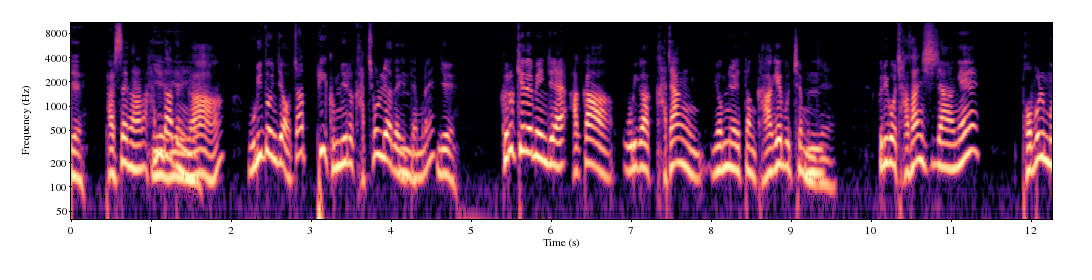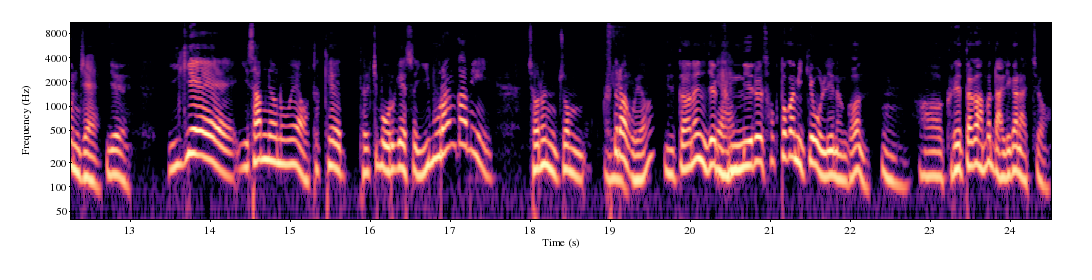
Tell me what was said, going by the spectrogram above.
예. 발생을 한다든가 예, 예, 예. 우리도 이제 어차피 금리를 같이 올려야 되기 음. 때문에 음, 그렇게 되면 이제 아까 우리가 가장 염려했던 가계부채 문제 음. 그리고 자산시장의 버블 문제 예. 이게 2, 3년 후에 어떻게 될지 모르겠어. 이 불안감이 저는 좀 크더라고요. 예. 일단은 이제 예. 금리를 속도감 있게 올리는 건, 음. 어, 그랬다가 한번 난리가 났죠.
